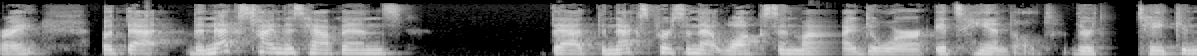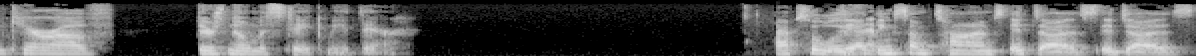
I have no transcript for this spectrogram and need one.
Right? But that the next time this happens, that the next person that walks in my door, it's handled. They're taken care of. There's no mistake made there. Absolutely. I think sometimes it does. It does.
